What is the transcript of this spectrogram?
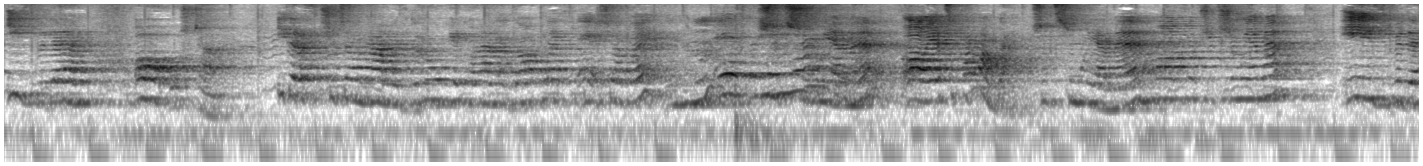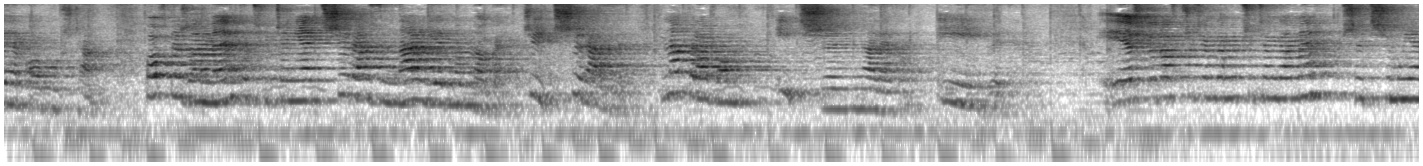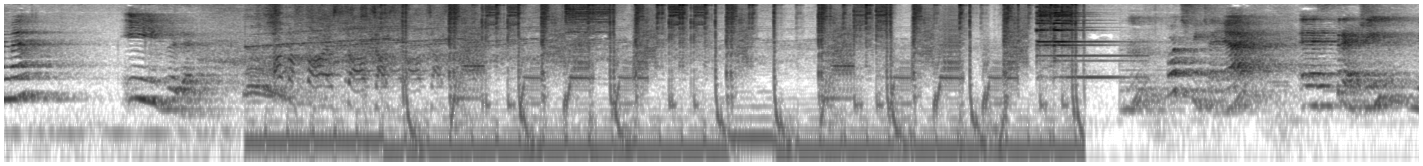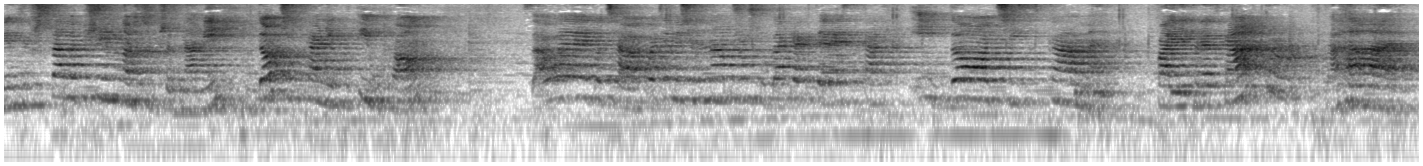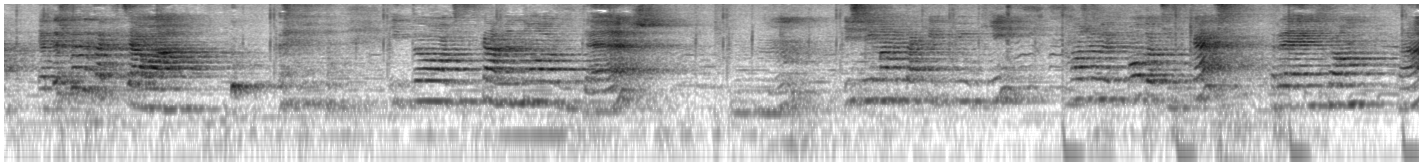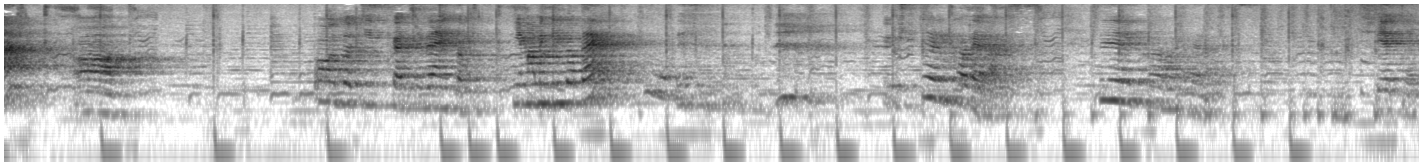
i z wydechem opuszczamy. I teraz przyciągamy drugie kolano do klatki piersiowej. Mhm. Przytrzymujemy. O, ja Ci pomogę. Przytrzymujemy, mocno przytrzymujemy i z wydechem opuszczamy. Powtarzamy to ćwiczenie trzy razy na jedną nogę, czyli trzy razy na prawą i trzy na lewą. I wydech. I jeszcze raz przyciągamy, przyciągamy, przytrzymujemy i wydech. Starter. Po ćwiczeniach e, stretching, więc już same przyjemności przed nami. Dociskanie piłką całego ciała. Kładziemy się na brzuszku, tak jak Tereska i dociskamy. Fajnie, Tereska? Tak. Ja też będę tak chciała. Dociskamy też. Mhm. Jeśli nie mamy takiej piłki, możemy podociskać ręką, tak? O. Podociskać ręką. Nie mamy gilgotek? Już tylko relaks. Tylko relaks. Świetnie,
